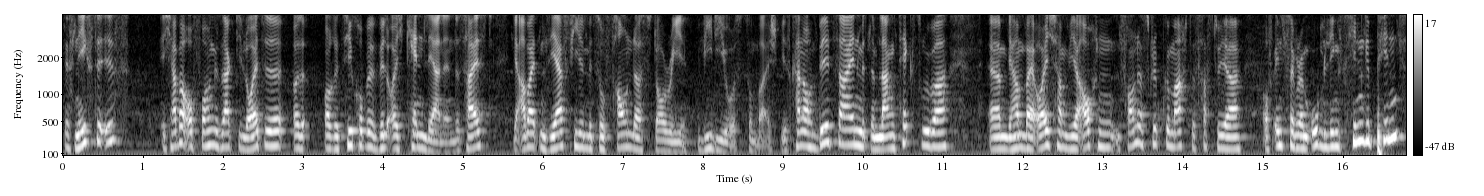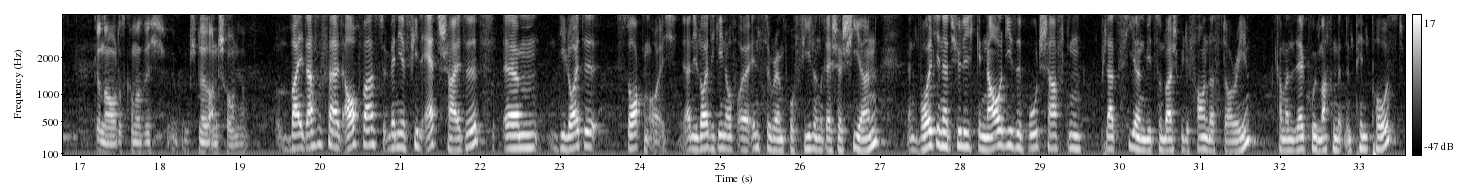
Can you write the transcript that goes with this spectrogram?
das nächste ist, ich habe auch vorhin gesagt, die Leute, also eure Zielgruppe will euch kennenlernen. Das heißt, wir arbeiten sehr viel mit so Founder-Story-Videos zum Beispiel. Es kann auch ein Bild sein mit einem langen Text drüber. Ähm, wir haben bei euch haben wir auch ein Founder-Script gemacht. Das hast du ja auf Instagram oben links hingepinnt. Genau, das kann man sich schnell anschauen, ja. Weil das ist halt auch was, wenn ihr viel Ads schaltet, ähm, die Leute stalken euch. Ja, die Leute gehen auf euer Instagram-Profil und recherchieren. Dann wollt ihr natürlich genau diese Botschaften platzieren, wie zum Beispiel die Founder-Story. Kann man sehr cool machen mit einem Pin-Post.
